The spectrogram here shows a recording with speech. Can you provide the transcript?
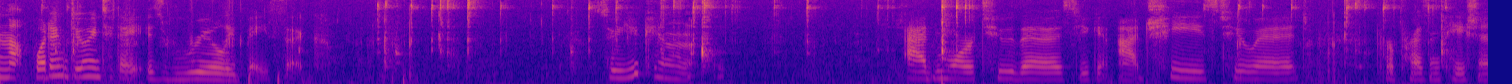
And what I'm doing today is really basic. So you can add more to this. You can add cheese to it for presentation.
